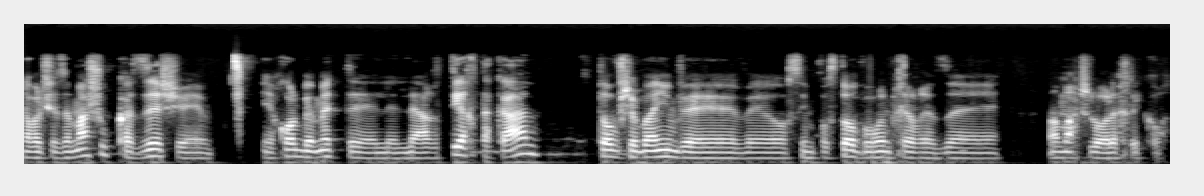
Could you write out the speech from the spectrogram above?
אבל שזה משהו כזה שיכול באמת אה, להרתיח את הקהל, טוב שבאים ו- ועושים פוסט טוב ואומרים, חבר'ה, זה ממש לא הולך לקרות.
